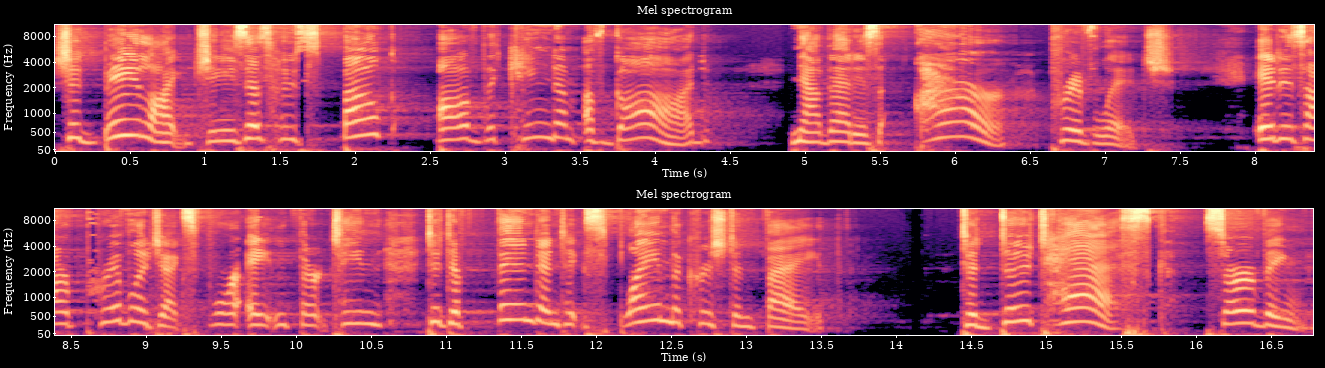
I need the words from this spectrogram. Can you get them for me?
should be like Jesus who spoke of the kingdom of God now that is our privilege. It is our privilege, Acts 4, 8, and 13, to defend and to explain the Christian faith, to do task, serving,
